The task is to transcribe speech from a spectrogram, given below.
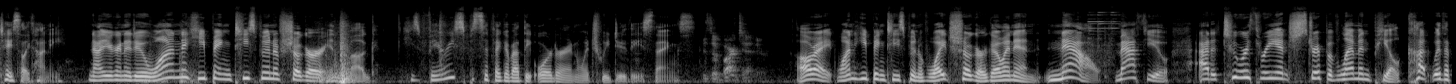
taste like honey. Now you're going to do one heaping teaspoon of sugar in the mug. He's very specific about the order in which we do these things. He's a bartender. All right, one heaping teaspoon of white sugar going in. Now, Matthew, add a two or three inch strip of lemon peel cut with a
